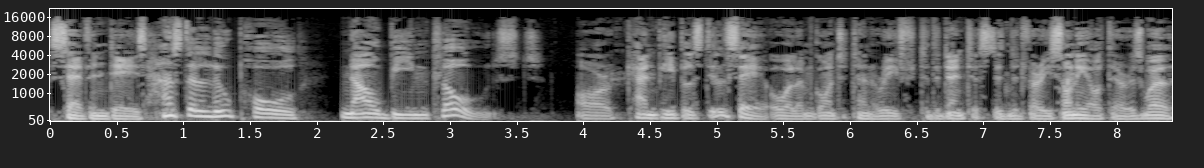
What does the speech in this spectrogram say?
seven days, has the loophole now been closed? Or can people still say, oh, well, I'm going to Tenerife to the dentist? Isn't it very sunny out there as well?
